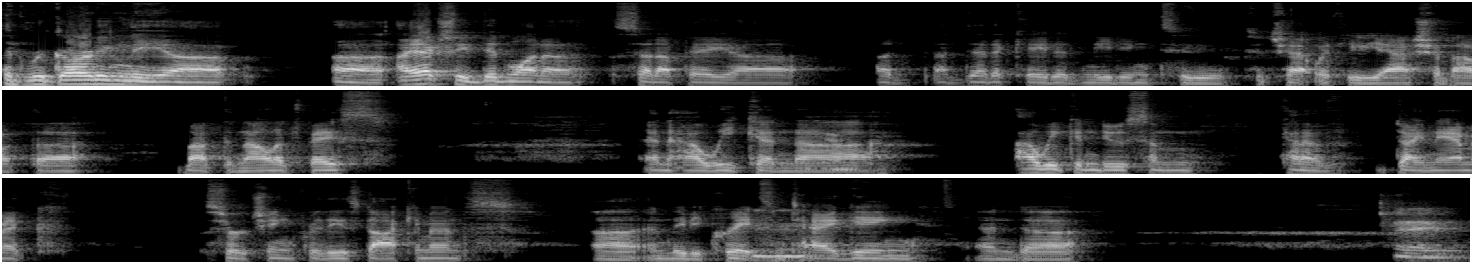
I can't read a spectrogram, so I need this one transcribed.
And regarding the, uh, uh, I actually did want to set up a, uh, a, a dedicated meeting to, to chat with you, Yash, about the, about the knowledge base and how we can, uh, how we can do some kind of dynamic searching for these documents uh, and maybe create some Mhm. tagging and, uh, Right.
